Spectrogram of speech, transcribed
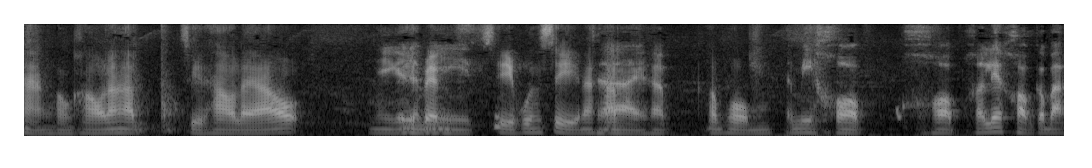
หางของเขานะครับ สีเทาแล้วนี่ก็นี่จะเป็นมี สี่คูณสี่นะครับ ใช่ครับ ครับผมจะมีขอบขอบเขาเรียกขอบกระบะ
